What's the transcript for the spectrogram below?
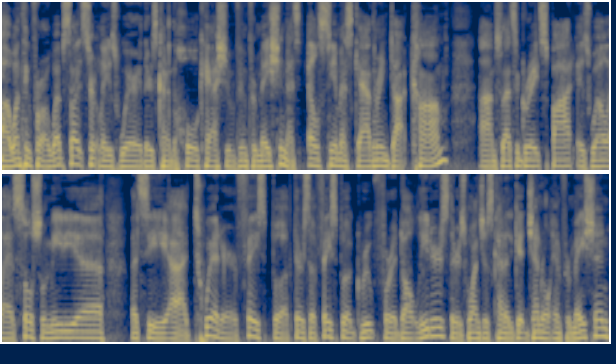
Uh, one thing for our website certainly is where there's kind of the whole cache of information. That's lcmsgathering.com. Um, so that's a great spot, as well as social media. Let's see, uh, Twitter, Facebook. There's a Facebook group for adult leaders. There's one just kind of to get general information.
